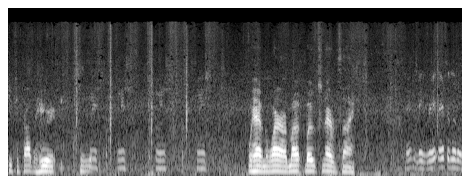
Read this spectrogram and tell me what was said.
you can probably hear it. We're having to wear our muck boots and everything. There's a big, there's a little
